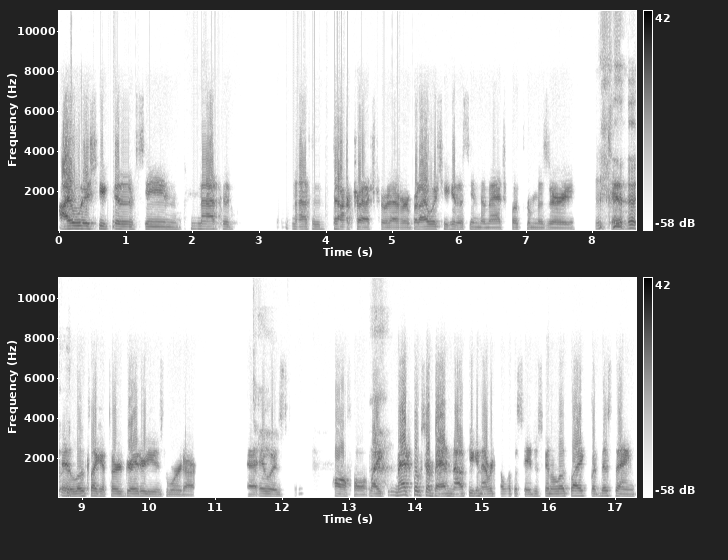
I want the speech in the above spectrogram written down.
I wish you could have seen not to not to talk trash or whatever, but I wish you could have seen the matchbook from Missouri. It, it looked like a third grader used word art. Uh, it was awful. Like matchbooks are bad enough; you can never tell what the stage is going to look like. But this thing,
